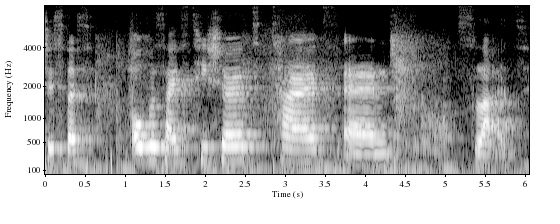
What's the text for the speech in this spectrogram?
just this oversized t-shirt tags and slides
